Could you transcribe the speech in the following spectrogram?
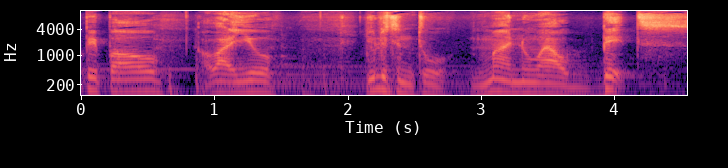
people. How are you? You listen to Manuel Beats.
